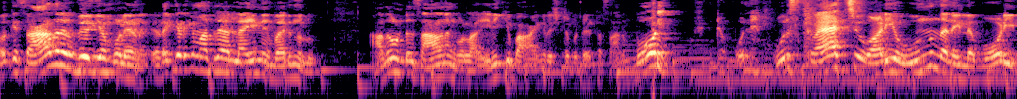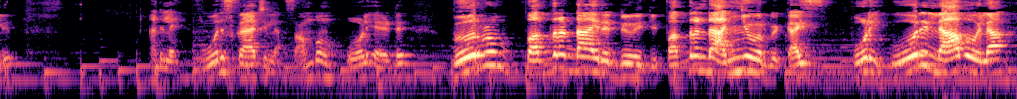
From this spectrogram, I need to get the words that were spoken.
ഓക്കെ സാധനം ഉപയോഗിക്കാൻ പോലെയാണ് ഇടയ്ക്കിടയ്ക്ക് മാത്രമേ ആ ലൈന് വരുന്നുള്ളൂ. അതുകൊണ്ട് സാധനം കൊള്ളാം. എനിക്ക് ഭയങ്കര ഇഷ്ടപ്പെട്ടു കേട്ടോ സാധനം. ബോഡി പൊന്നെ. ഒരു സ്ക്രാച്ച് അടിയോ ഒന്നും തന്നെ ഇല്ല ബോഡിയിൽ കണ്ടില്ലേ? ഒരു സ്ക്രാച്ച് ഇല്ല. സംഭവം പൊളിയായിട്ട് വെറും പന്ത്രണ്ടായിരം രൂപയ്ക്ക് പന്ത്രണ്ട് അഞ്ഞൂറ് കൈസ് പൊളി. ഒരു ലാഭവുമില്ല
